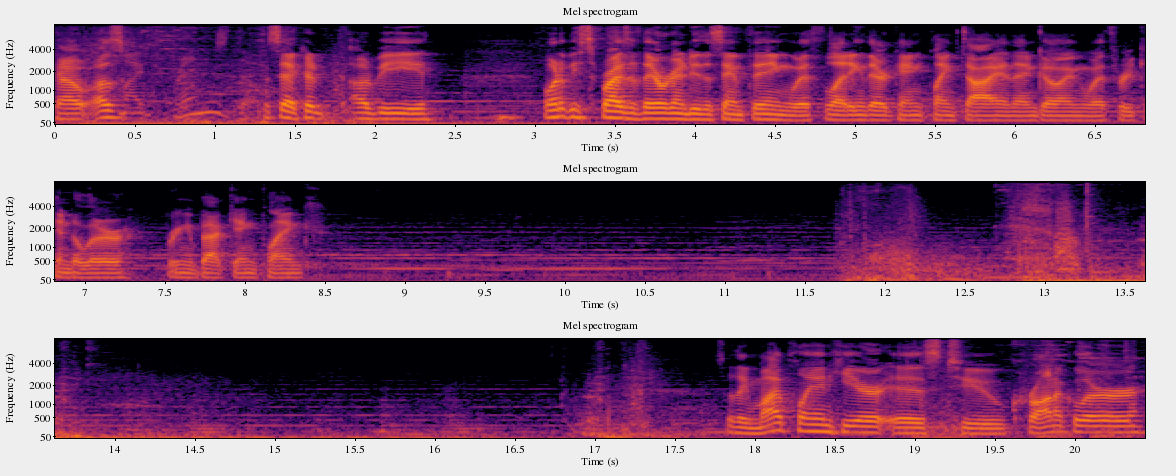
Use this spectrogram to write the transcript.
Greedy. Okay, I was gonna say I could. I would be. I wouldn't be surprised if they were gonna do the same thing with letting their Gangplank die and then going with Rekindler, bringing back Gangplank. So I think my plan here is to Chronicler.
